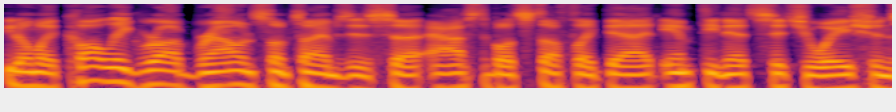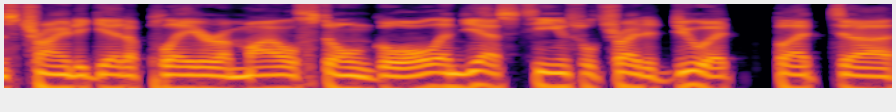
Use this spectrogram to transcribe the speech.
you know, my colleague Rob Brown sometimes is uh, asked about stuff like that, empty net situations, trying to get a player a milestone goal. And yes, teams will try to do it, but uh,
